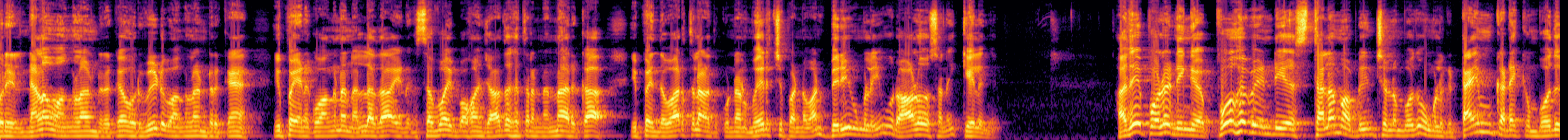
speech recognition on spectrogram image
ஒரு நிலம் வாங்கலான்னு இருக்கேன் ஒரு வீடு வாங்கலான்னு இருக்கேன் இப்போ எனக்கு வாங்கினா நல்லதா? எனக்கு செவ்வாய் பகவான் ஜாதகத்தில் நன்னா இருக்கா? இப்போ இந்த வாரத்தில் அதுக்கு உண்டான முயற்சி பண்ணுவான்னு பெரியவங்களையும் ஒரு ஆலோசனை கேளுங்கள் அதே போல் நீங்கள் போக வேண்டிய ஸ்தலம் அப்படின்னு சொல்லும்போது உங்களுக்கு டைம் கிடைக்கும்போது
